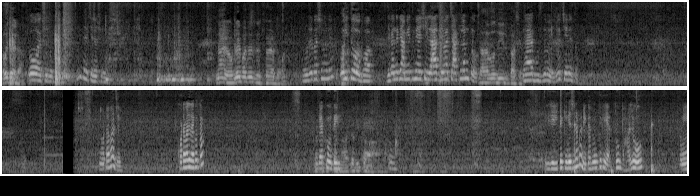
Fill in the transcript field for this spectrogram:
ওই তো এটা। ও আচ্ছা দোকান। না রোডের পাশে দোকান। রোডের পাশে মানে? ওই তো ভ- যেখান থেকে আমি তুমি এসে লাস্ট দেবার চা খেলাম তো? পাশে। হ্যাঁ বুঝতে পেরেছি চেনে তো। নটা বাজে? কটা বাজে দেখো তো? দেখো। ও। এই যে এইটা কিনেছিলাম না ডেকাথন থেকে এত ভালো মানে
